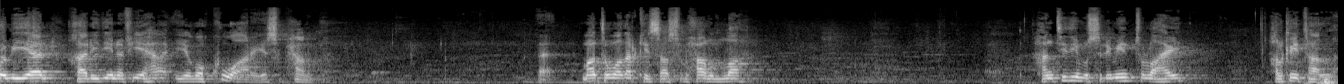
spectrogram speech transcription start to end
webiyaal khaalidiina fiiha iyagoo ku waaraya subxaana allah maanta waad arkaysaa subxaana allah hantidii muslimiintu lahayd halkay taalla.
